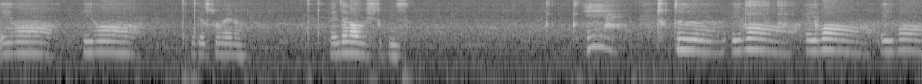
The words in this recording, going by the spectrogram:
Eyvah. Eyvah. Gasomeno. Nerede kalmıştık biz? Çıktı. Eyvah. Eyvah. Eyvah.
